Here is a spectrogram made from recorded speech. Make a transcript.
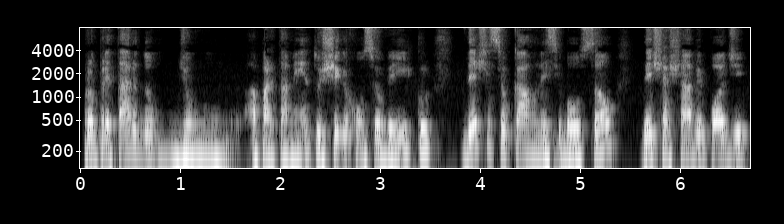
proprietário do, de um apartamento chega com seu veículo, deixa seu carro nesse bolsão, deixa a chave pode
